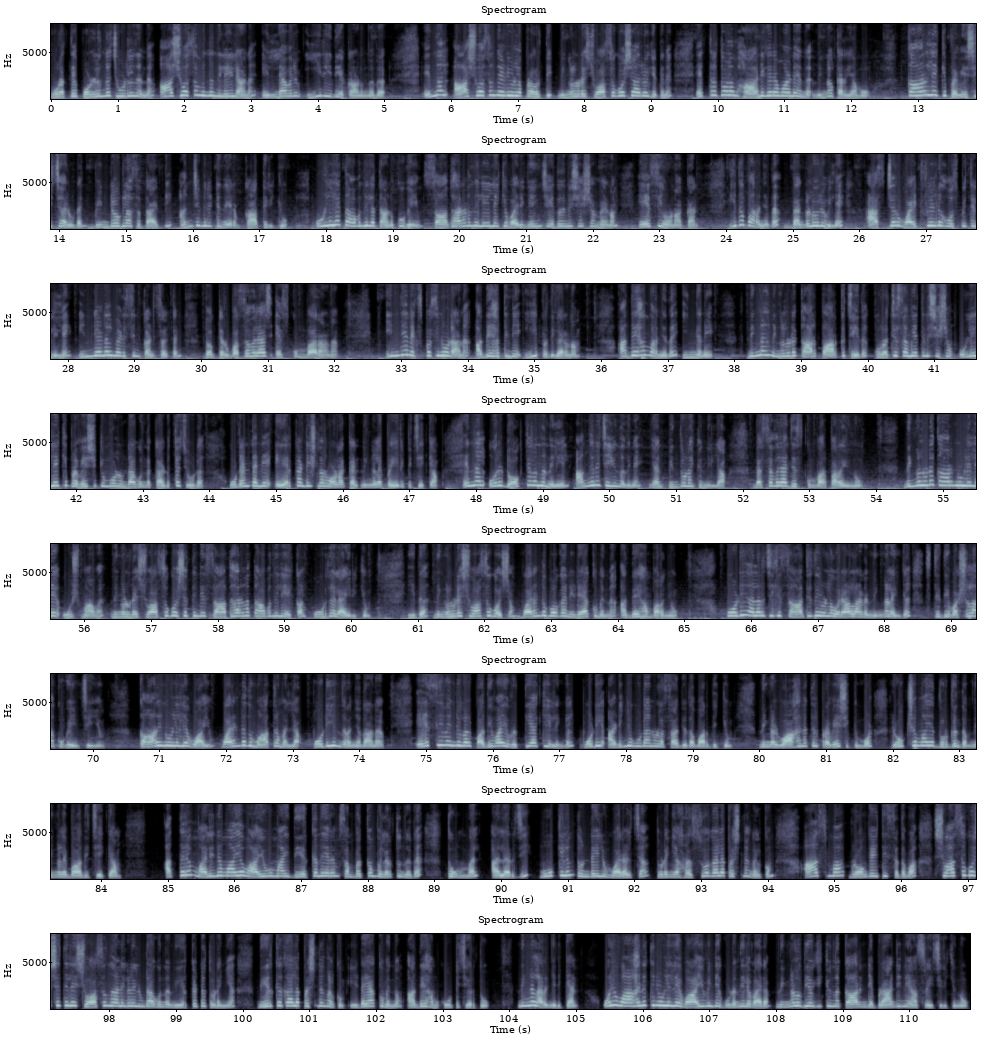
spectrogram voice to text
പുറത്തെ പൊള്ളുന്ന ചൂടിൽ നിന്ന് ആശ്വാസം എന്ന നിലയിലാണ് എല്ലാവരും ഈ രീതിയെ കാണുന്നത്. എന്നാൽ ആശ്വാസം തേടിയുള്ള പ്രവൃത്തി നിങ്ങളുടെ ശ്വാസകോശ ശ്വാസകോശാരോഗ്യത്തിന് എത്രത്തോളം ഹാനികരമാണ് എന്ന് നിങ്ങൾക്കറിയാമോ? കാറിലേക്ക് പ്രവേശിച്ചാലുടൻ വിൻഡോ ഗ്ലാസ് താഴ്ത്തി അഞ്ച് മിനിറ്റ് നേരം കാത്തിരിക്കൂ. ഉള്ളിലെ താപനില തണുക്കുകയും സാധാരണ നിലയിലേക്ക് വരികയും ചെയ്തതിനു ശേഷം വേണം എ സി ഓണാക്കാൻ. ഇത് പറഞ്ഞത് ബംഗളൂരുവിലെ ആസ്റ്റർ വൈറ്റ്ഫീൽഡ് ഹോസ്പിറ്റലിലെ internal medicine consultant doctor Basavaraj S Kumbar ആണ്. ഇന്ത്യൻ എക്സ്പ്രസിനോടാണ് അദ്ദേഹത്തിന്റെ ഈ പ്രതികരണം. അദ്ദേഹം പറഞ്ഞത് ഇങ്ങനെ നിങ്ങൾ നിങ്ങളുടെ കാർ പാർക്ക് ചെയ്ത് കുറച്ച് സമയത്തിന് ശേഷം ഉള്ളിലേക്ക് പ്രവേശിക്കുമ്പോൾ ഉണ്ടാകുന്ന കടുത്ത ചൂട് ഉടൻ തന്നെ എയർ കണ്ടീഷണർ ഓണാക്കാൻ നിങ്ങളെ പ്രേരിപ്പിച്ചേക്കാം. എന്നാൽ ഒരു ഡോക്ടർ എന്ന നിലയിൽ അങ്ങനെ ചെയ്യുന്നതിനെ ഞാൻ പിന്തുണയ്ക്കുന്നില്ല ബസവരാജ് എസ്. കുമാർ പറയുന്നു. നിങ്ങളുടെ കാറിനുള്ളിലെ ഊഷ്മാവ് നിങ്ങളുടെ ശ്വാസകോശത്തിന്റെ സാധാരണ താപനിലയേക്കാൾ കൂടുതലായിരിക്കും. ഇത് നിങ്ങളുടെ ശ്വാസകോശം വരണ്ടുപോകാൻ ഇടയാക്കുമെന്ന് അദ്ദേഹം പറഞ്ഞു. പൊടി അലർജിക്ക് സാധ്യതയുള്ള ഒരാളാണ് നിങ്ങളെങ്കിൽ സ്ഥിതി വഷളാക്കുകയും ചെയ്യും. കാറിനുള്ളിലെ വായു വരണ്ടതു മാത്രമല്ല പൊടിയും നിറഞ്ഞതാണ്. എ സി വെന്റുകൾ പതിവായി വൃത്തിയാക്കിയില്ലെങ്കിൽ പൊടി അടിഞ്ഞുകൂടാനുള്ള സാധ്യത വർദ്ധിക്കും. നിങ്ങൾ വാഹനത്തിൽ പ്രവേശിക്കുമ്പോൾ രൂക്ഷമായ ദുർഗന്ധം നിങ്ങളെ ബാധിച്ചേക്കാം. അത്തരം മലിനമായ വായുവുമായി ദീർഘനേരം സമ്പർക്കം പുലർത്തുന്നത് തുമ്മൽ അലർജി മൂക്കിലും തൊണ്ടയിലും വരൾച്ച തുടങ്ങിയ ഹ്രസ്വകാല പ്രശ്നങ്ങൾക്കും ആസ്മ ബ്രോങ്കൈറ്റിസ് അഥവാ ശ്വാസകോശത്തിലെ ശ്വാസനാളികളിൽ ഉണ്ടാകുന്ന നീർക്കെട്ട് തുടങ്ങിയ ദീർഘകാല പ്രശ്നങ്ങൾക്കും ഇടയാക്കുമെന്നും അദ്ദേഹം കൂട്ടിച്ചേർത്തു. നിങ്ങൾ അറിഞ്ഞിരിക്കാൻ ഒരു വാഹനത്തിനുള്ളിലെ വായുവിന്റെ ഗുണനിലവാരം നിങ്ങൾ ഉപയോഗിക്കുന്ന കാറിന്റെ ബ്രാൻഡിനെ ആശ്രയിച്ചിരിക്കുന്നു.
